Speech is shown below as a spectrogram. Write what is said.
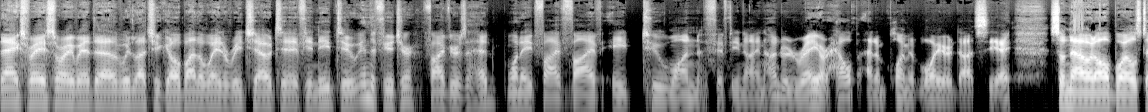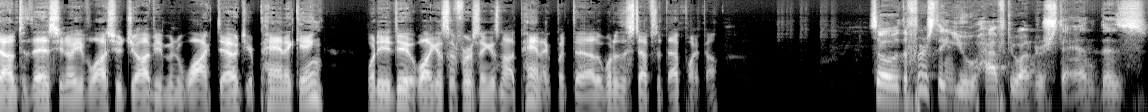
Thanks, Ray. Sorry we had uh, we let you go. By the way, to reach out to, if you need to in the future, five years ahead, one eight five five eight two one fifty nine hundred Ray or help at employmentlawyer.ca. So now it all boils down to this. You know, you've lost your job, you've been walked out, you're panicking. What do you do? Well, I guess the first thing is not panic, but uh, what are the steps at that point, pal? So the first thing you have to understand is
